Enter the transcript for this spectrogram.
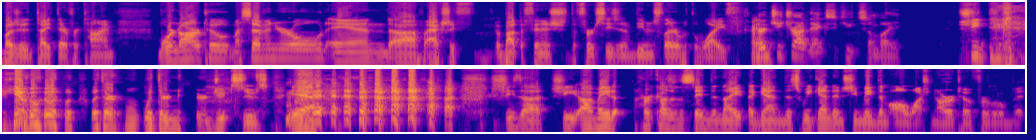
budgeted tight there for time. More Naruto with my seven year old, and uh, actually f- about to finish the first season of Demon Slayer with the wife. I heard she tried to execute somebody. she yeah, with- with her with her her jutsus. Yeah, she's uh she uh, made her cousin stayed the night again this weekend, and she made them all watch Naruto for a little bit.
